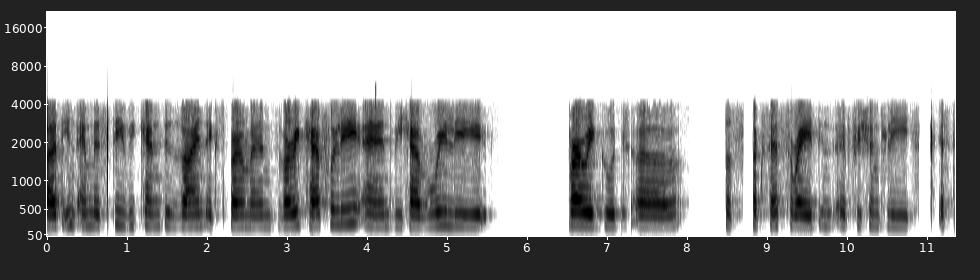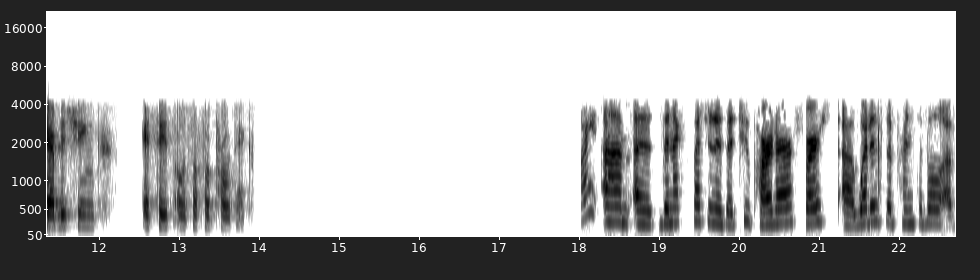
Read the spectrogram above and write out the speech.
But in MST, we can design experiments very carefully and we have really very good uh, success rate in efficiently establishing assays also for PROTAC. All right. Um, uh, the next question is a two-parter. First, uh, what is the principle of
